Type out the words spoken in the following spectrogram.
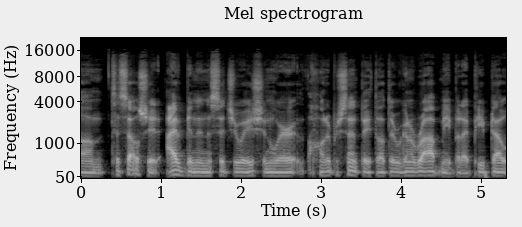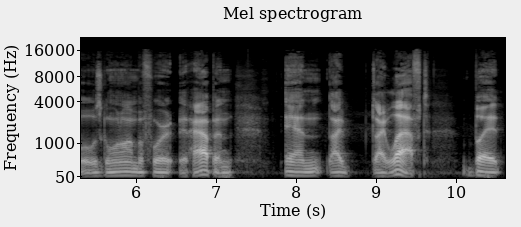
um, to sell shit. I've been in a situation where 100% they thought they were gonna rob me, but I peeped out what was going on before it, happened, and I I left. But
